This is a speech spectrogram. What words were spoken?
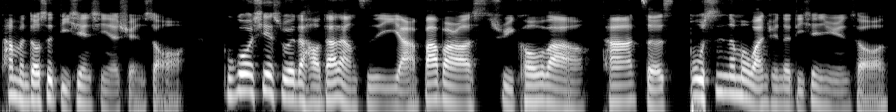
他们都是底线型的选手哦。不过谢淑薇的好搭档之一啊，Barbara Strykova，他则不是那么完全的底线型选手，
